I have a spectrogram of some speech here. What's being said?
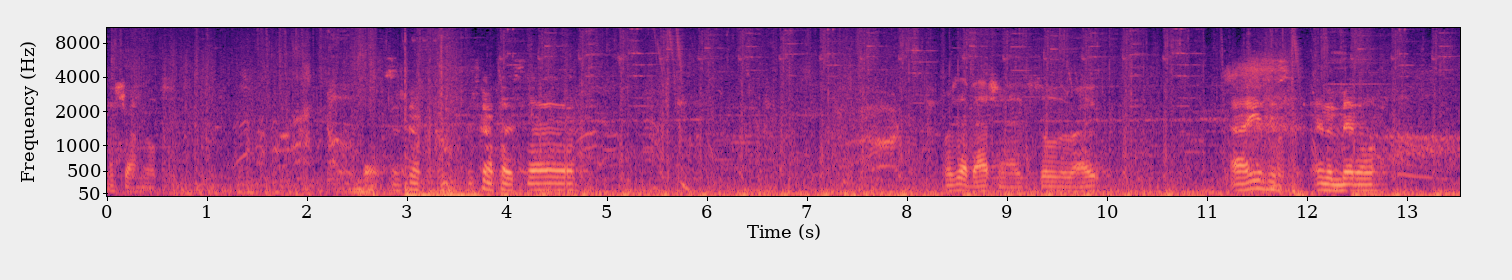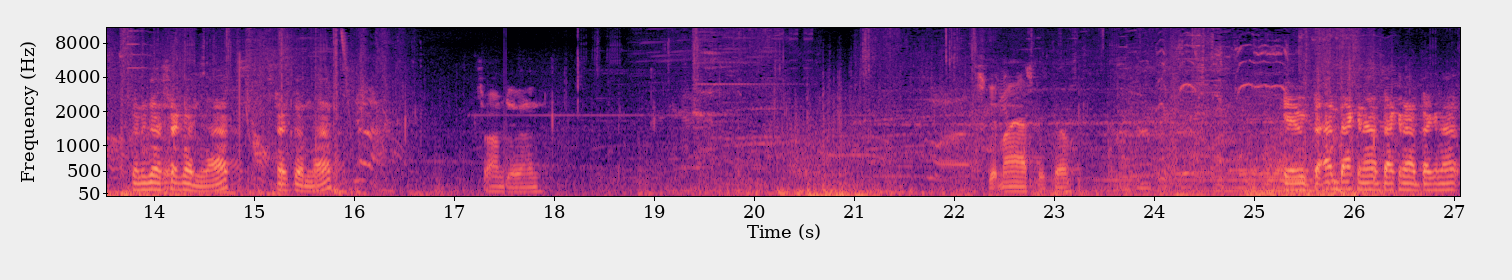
Nice job, Milks. Just gonna, just gonna play slow. Where's that Bastion at? He's still to the right. Uh, he's just in the middle. Gonna go start going left. Start going left. That's what I'm doing. Just get my ass kicked though. Okay, I'm backing out, backing out, backing out.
